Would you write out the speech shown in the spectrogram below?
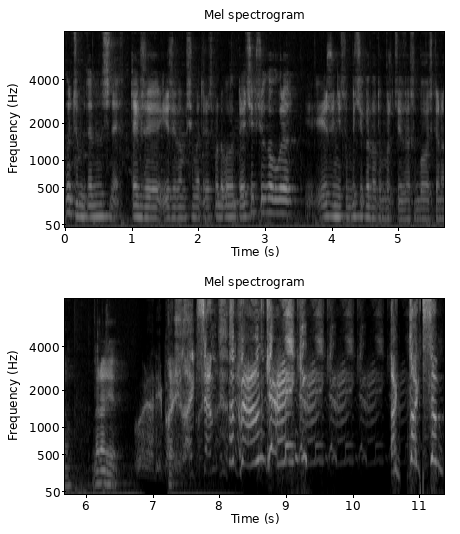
kończymy ten odcinek. Także jeżeli wam się materiał spodobał, dajcie kciuka w górę. Jeżeli nie subicie kanał, to możecie zasubować kanał. Na razie. Some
